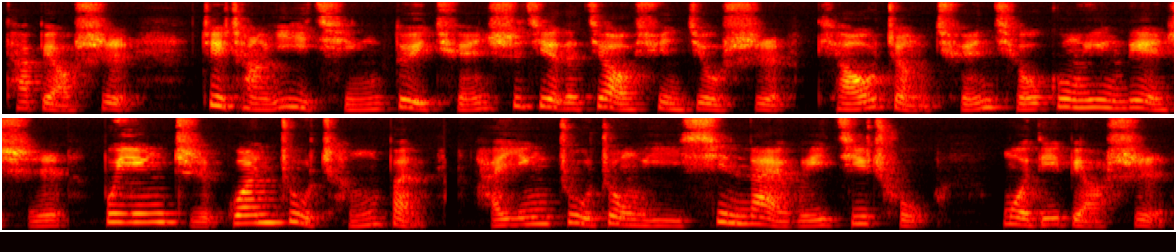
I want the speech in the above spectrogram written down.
他表示，这场疫情对全世界的教训就是，调整全球供应链时，不应只关注成本。还应注重以信赖为基础。莫迪表示，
